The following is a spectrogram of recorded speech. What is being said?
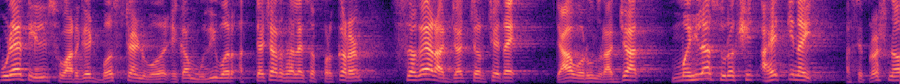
पुण्यातील स्वारगेट बस स्टँडवर एका मुलीवर अत्याचार झाल्याचं प्रकरण सगळ्या राज्यात चर्चेत आहे. त्यावरून राज्यात महिला सुरक्षित आहेत की नाही असे प्रश्न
